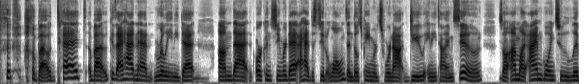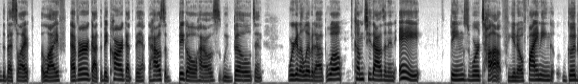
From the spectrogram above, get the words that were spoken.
about debt, about because I hadn't had really any debt um, that or consumer debt. I had the student loans, and those payments were not due anytime soon. So I'm like, I'm going to live the best life life ever. Got the big car, got the big house, a big old house we built, and we're gonna live it up. Well, come 2008, things were tough. You know, finding good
